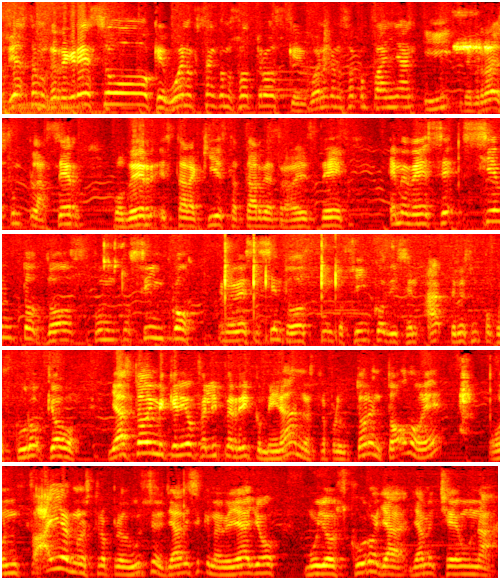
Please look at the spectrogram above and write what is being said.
Muchachos, ya estamos de regreso. Qué bueno que están con nosotros, qué bueno que nos acompañan y de verdad es un placer poder estar aquí esta tarde a través de MBS 102.5. MBS 102.5 dicen, ah, te ves un poco oscuro. ¿Qué hubo? Ya estoy, mi querido Felipe Rico. Mira, nuestro productor en todo, ¿eh? On fire, nuestro producer. Ya dice que me veía yo muy oscuro. Ya, ya me eché una,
